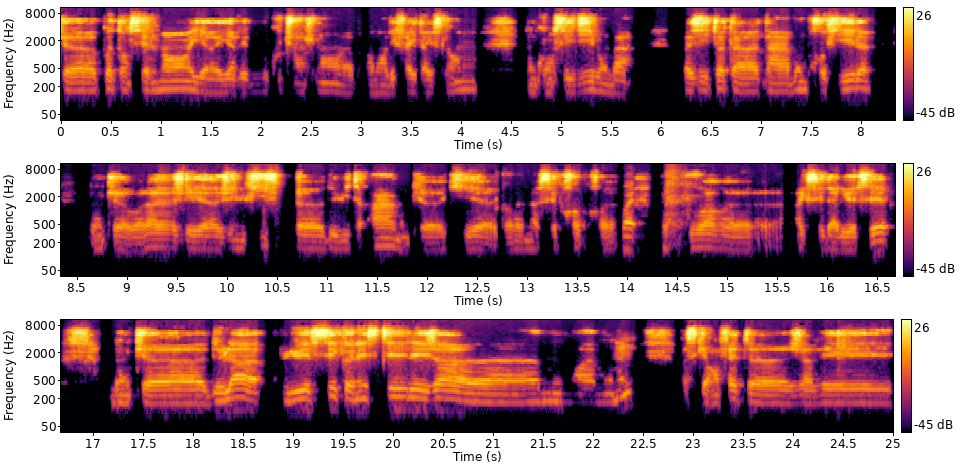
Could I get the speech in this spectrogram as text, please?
que potentiellement il y avait beaucoup de changements euh, pendant les Fight Iceland. Donc on s'est dit bon bah vas-y toi tu as, un bon profil. Donc euh, voilà, j'ai j'ai une fiche de 8-1 donc qui est quand même assez propre ouais. pour pouvoir accéder à l'UFC. Donc de là l'UFC connaissait déjà euh, mon, euh, mon, nom parce qu'en fait euh, j'avais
